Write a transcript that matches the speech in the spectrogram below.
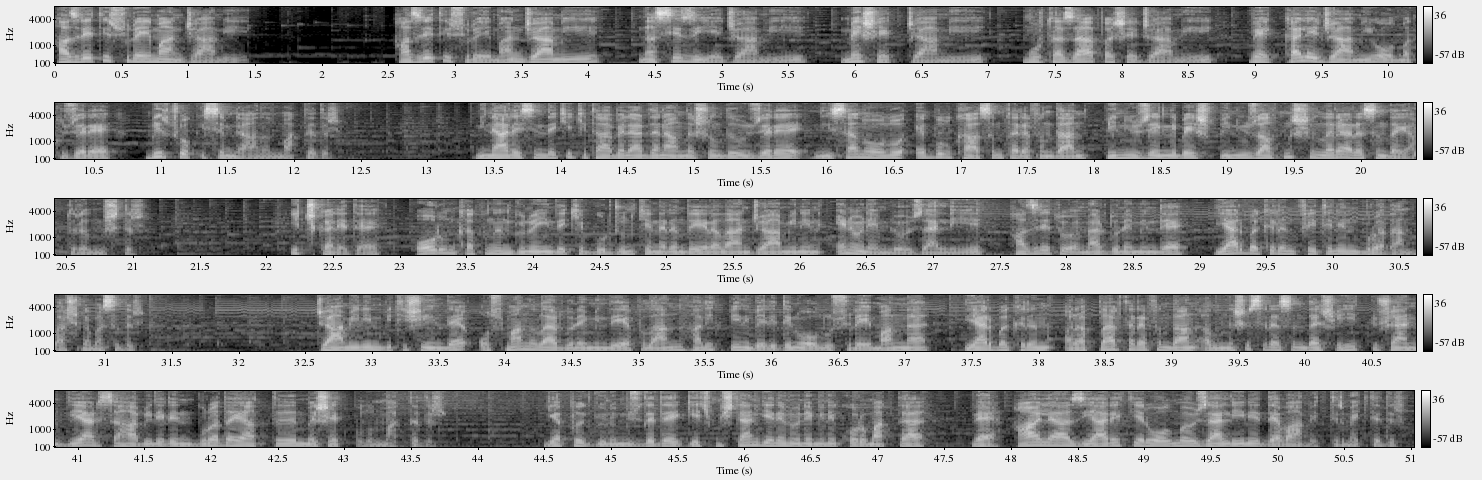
Hazreti Süleyman Camii Hazreti Süleyman Camii, Nasirriye Camii, Meşet Camii, Murtaza Paşa Camii ve Kale Camii olmak üzere birçok isimle anılmaktadır. Minaresindeki kitabelerden anlaşıldığı üzere Nisanoğlu Ebul Kasım tarafından 1155-1160 yılları arasında yaptırılmıştır. İç kalede, Orun Kapı'nın güneyindeki burcun kenarında yer alan caminin en önemli özelliği, Hazreti Ömer döneminde Diyarbakır'ın fethinin buradan başlamasıdır. Caminin bitişiğinde Osmanlılar döneminde yapılan Halit bin Velid'in oğlu Süleyman'la Diyarbakır'ın Araplar tarafından alınışı sırasında şehit düşen diğer sahabilerin burada yattığı meşet bulunmaktadır. Yapı günümüzde de geçmişten gelen önemini korumakta ve hala ziyaret yeri olma özelliğini devam ettirmektedir.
